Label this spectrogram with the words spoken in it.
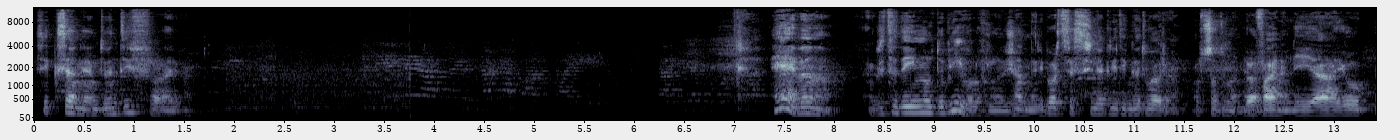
625. Eh, va! Great day molto piccolo, Florician, reports a greeting to everyone. Also to my brother, finally, I hope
